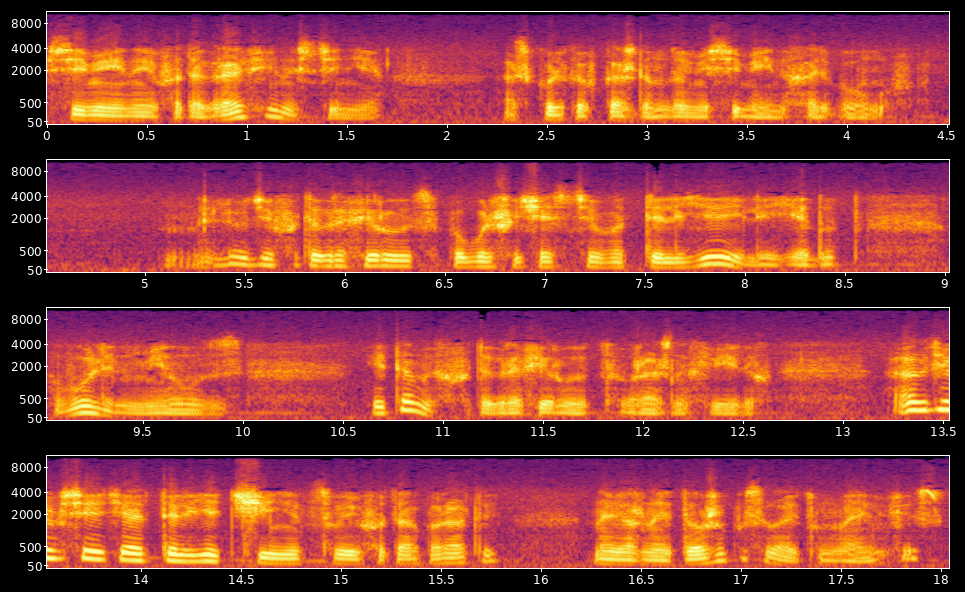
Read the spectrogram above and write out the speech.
Семейные фотографии на стене. А сколько в каждом доме семейных альбомов? Люди фотографируются по большей части в ателье или едут в Олен Миллз, и там их фотографируют в разных видах. А где все эти ателье чинят свои фотоаппараты? Наверное, тоже посылают в Мемфис.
